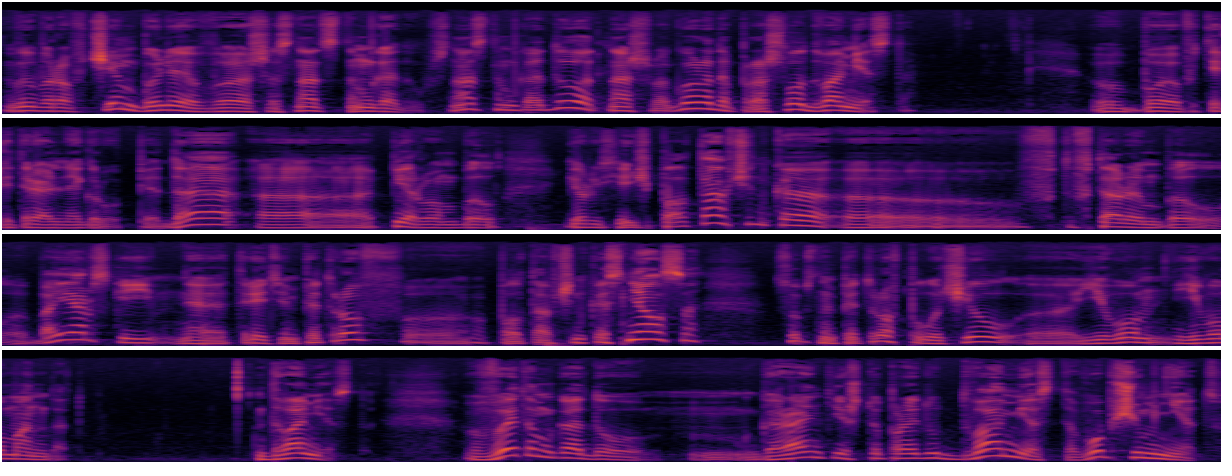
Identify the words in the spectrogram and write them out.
выборов, чем были в 2016 году. В 2016 году от нашего города прошло два места в, в территориальной группе. Да? Э, первым был Георгий Алексеевич Полтавченко, э, вторым был Боярский, э, третьим Петров. Полтавченко снялся, собственно, Петров получил его, его мандат. Два места. В этом году гарантии, что пройдут два места, в общем, нет.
